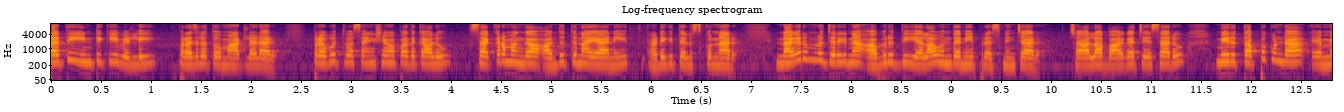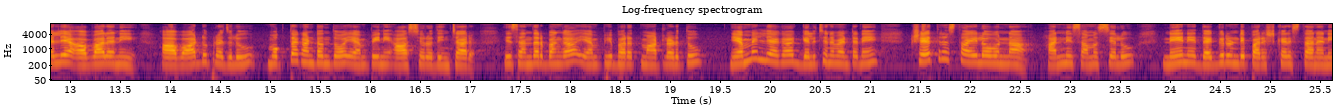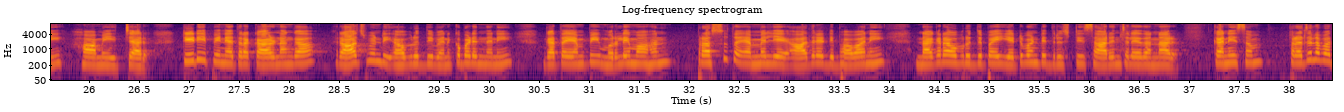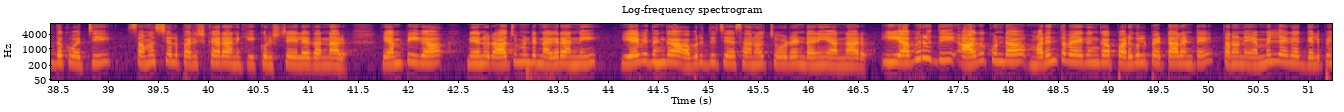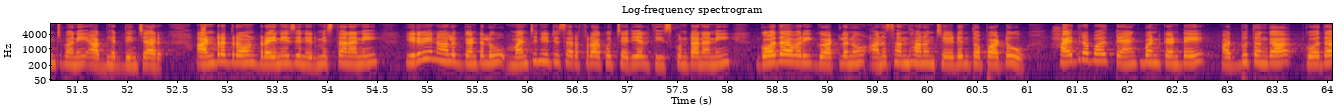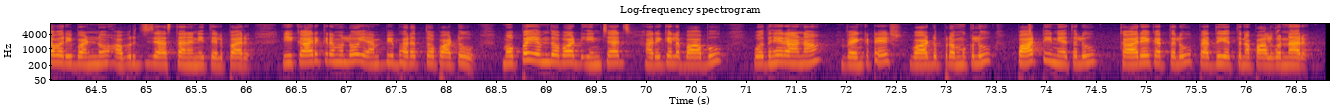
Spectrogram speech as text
ప్రతి ఇంటికి వెళ్ళి ప్రజలతో మాట్లాడారు. ప్రభుత్వ సంక్షేమ పథకాలు సక్రమంగా అందుతున్నాయా అని అడిగి తెలుసుకున్నారు. నగరంలో జరిగిన అభివృద్ధి ఎలా ఉందని ప్రశ్నించారు. చాలా బాగా చేశారు. మీరు తప్పకుండా ఎమ్మెల్యే అవ్వాలని ఆ వార్డు ప్రజలు ముక్తకంఠంతో ఎంపీని ఆశీర్వదించారు. ఈ సందర్భంగా ఎంపీ భరత్ మాట్లాడుతూ ఎమ్మెల్యేగా గెలిచిన వెంటనే క్షేత్రస్థాయిలో ఉన్న అన్ని సమస్యలు నేనే దగ్గరుండి పరిష్కరిస్తానని హామీ ఇచ్చారు. టీడీపీ నేతల కారణంగా రాజమండ్రి అభివృద్ధి వెనుకబడిందని గత ఎంపీ మురళీమోహన్ ప్రస్తుత ఎమ్మెల్యే ఆదిరెడ్డి భవానీ నగర అభివృద్ధిపై ఎటువంటి దృష్టి సారించలేదన్నారు. కనీసం ప్రజల వద్దకు వచ్చి సమస్యల పరిష్కారానికి కృషి చేయలేదన్నారు. ఎంపీగా నేను రాజమండ్రి నగరాన్ని ఏ విధంగా అభివృద్ధి చేశానో చూడండి అని అన్నారు. ఈ అభివృద్ధి ఆగకుండా మరింత వేగంగా పరుగులు పెట్టాలంటే తనను ఎమ్మెల్యేగా గెలిపించమని అభ్యర్థించారు. అండర్ గ్రౌండ్ డ్రైనేజీ నిర్మిస్తానని ఇరవై నాలుగు గంటలు మంచినీటి సరఫరాకు చర్యలు తీసుకుంటానని గోదావరి గట్లను అనుసంధానం చేయడంతో పాటు హైదరాబాద్ ట్యాంక్ బండ్ కంటే అద్భుతంగా గోదావరి బండ్ను అభివృద్ధి చేస్తానని తెలిపారు. ఈ కార్యక్రమంలో ఎంపీ భరత్తో పాటు ముప్పై ఎనిమిదో ward incharge Harigela Babu Udayarana Venkatesh ward ప్రముఖులు పార్టీ నేతలు కార్యకర్తలు పెద్ద ఎత్తున పాల్గొన్నారు.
